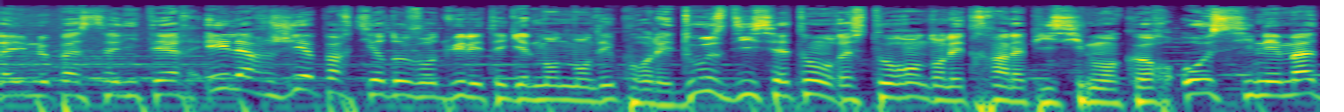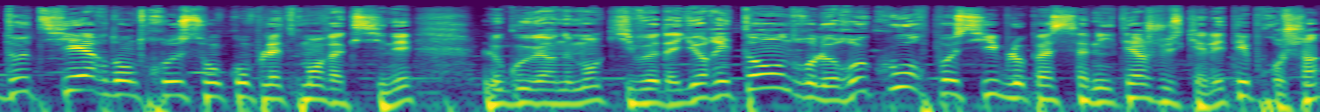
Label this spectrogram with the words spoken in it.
la une, le pass sanitaire élargi à partir d'aujourd'hui. Il est également demandé pour les 12-17 ans au restaurant, dans les trains, à la piscine ou encore au cinéma. Deux tiers d'entre eux sont complètement vaccinés. Le gouvernement qui veut d'ailleurs étendre le recours possible au pass sanitaire jusqu'à l'été prochain.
